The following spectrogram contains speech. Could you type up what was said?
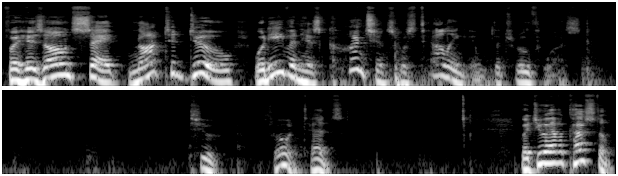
for his own sake not to do what even his conscience was telling him the truth was. Phew, so intense. But you have a custom.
